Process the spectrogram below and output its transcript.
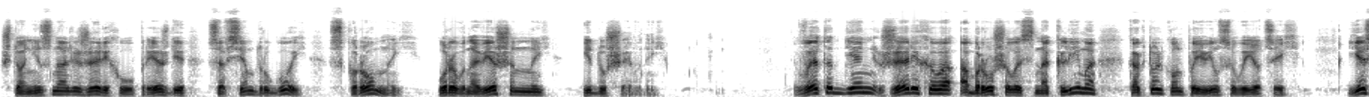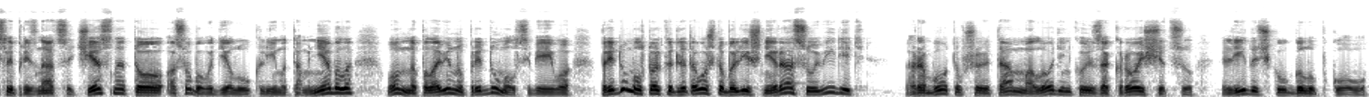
что они знали Жерехову прежде совсем другой, скромной, уравновешенной и душевной. В этот день Жерехова обрушилась на Клима, как только он появился в ее цехе. Если признаться честно, то особого дела у Клима там не было, он наполовину придумал себе его, придумал только для того, чтобы лишний раз увидеть работавшую там молоденькую закройщицу Лидочку Голубкову.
